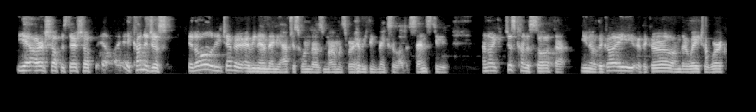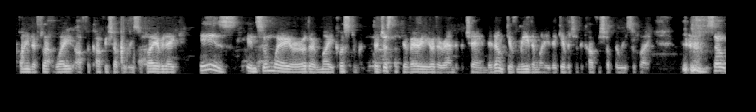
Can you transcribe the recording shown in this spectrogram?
yeah, our shop is their shop. It, it kind of just it all each other every now and then you have just one of those moments where everything makes a lot of sense to you. And I just kind of saw that you know, the guy or the girl on their way to work buying their flat white off the coffee shop that we supply every day is in some way or other my customer. They're just at the very other end of the chain. They don't give me the money, they give it to the coffee shop that we supply. so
